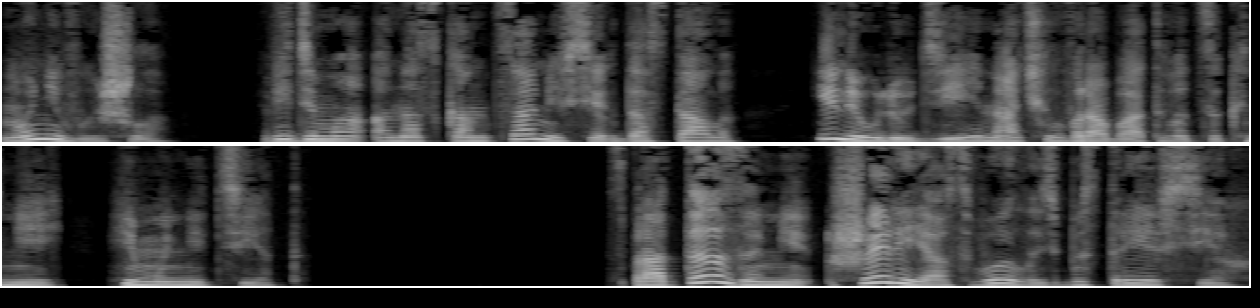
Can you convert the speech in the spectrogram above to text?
но не вышло. Видимо, она с концами всех достала, или у людей начал вырабатываться к ней иммунитет. С протезами Шерия освоилась быстрее всех.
